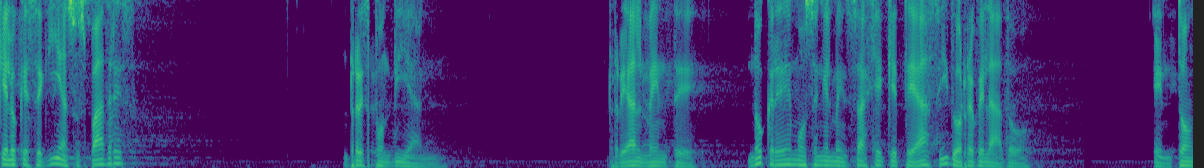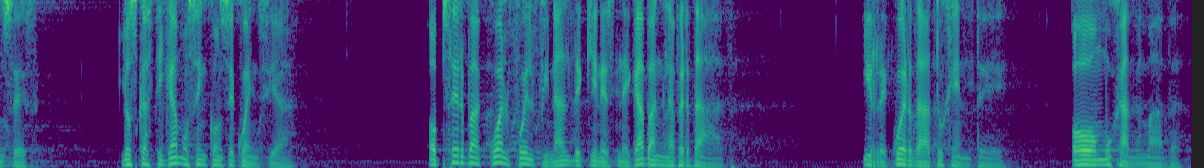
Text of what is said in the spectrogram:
que lo que seguían sus padres? Respondían: Realmente no creemos en el mensaje que te ha sido revelado. Entonces los castigamos en consecuencia. Observa cuál fue el final de quienes negaban la verdad. Y recuerda a tu gente, oh Muhammad,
